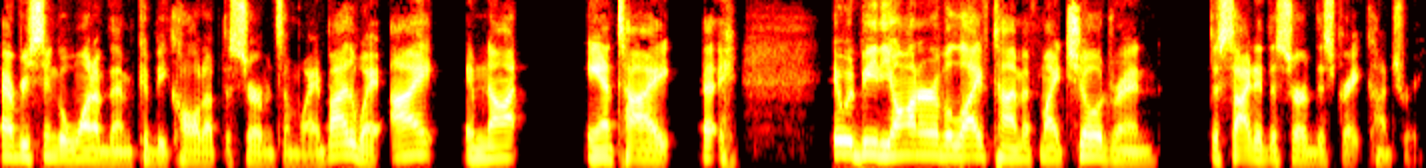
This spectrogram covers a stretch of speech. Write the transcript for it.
every single one of them could be called up to serve in some way. And by the way, I am not anti, uh, it would be the honor of a lifetime if my children decided to serve this great country.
